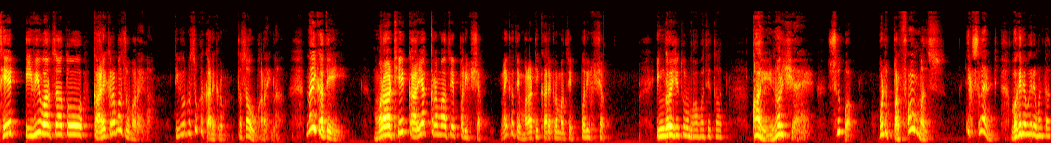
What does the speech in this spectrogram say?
थेट टी व्हीवरचा तो कार्यक्रमच उभा राहिला. टी व्हीवर नसतो का कार्यक्रम तसा उभा राहिला. नाही का ते? मराठी कार्यक्रमाचे परीक्षक नाही का ते? मराठी कार्यक्रमाचे परीक्षक इंग्रजीतून वाहवा देतात. काय एनर्जी आहे. Super. What a performance excellent वगैरे वगैरे म्हणतात.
